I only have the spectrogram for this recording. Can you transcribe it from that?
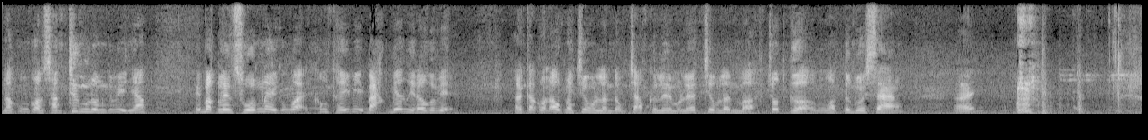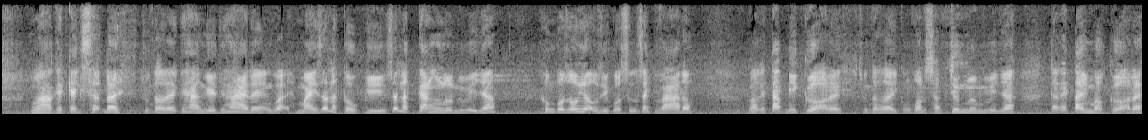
nó cũng còn sáng trưng luôn, quý vị nhá cái bậc lên xuống này cũng vậy không thấy bị bạc biết gì đâu quý vị. Đấy, các con ốc này chưa một lần động chạm cửa lên một lết chưa một lần mở chốt cửa cũng còn tương đối sáng. Đấy. Và cái cánh sắt đây chúng ta thấy cái hàng ghế thứ hai đây cũng vậy. May rất là cầu kỳ rất là căng luôn quý vị nhá. Không có dấu hiệu gì của sự rách vá đâu. Và cái tắp bi cửa đây chúng ta thấy cũng còn sáng trưng luôn quý vị nhá. Các cái tay mở cửa đây.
